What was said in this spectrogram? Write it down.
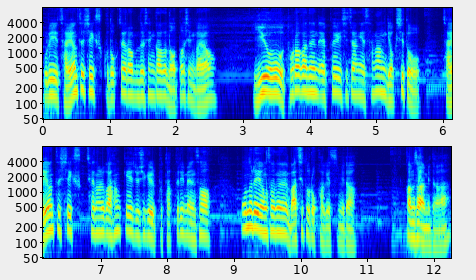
우리 자이언트6 구독자 여러분들 생각은 어떠신가요? 이후 돌아가는 FA 시장의 상황 역시도 자이언트6 채널과 함께 해주시길 부탁드리면서 오늘의 영상을 마치도록 하겠습니다. 감사합니다.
